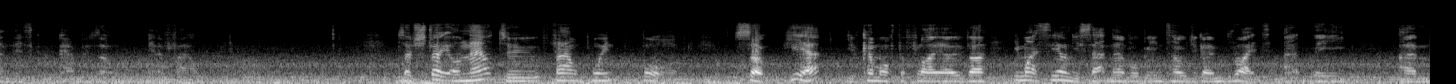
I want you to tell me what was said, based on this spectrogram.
and this can result in a foul. So straight on now to foul point four. So here you've come off the flyover. You might see on your sat nav or being told you're going right at the um,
